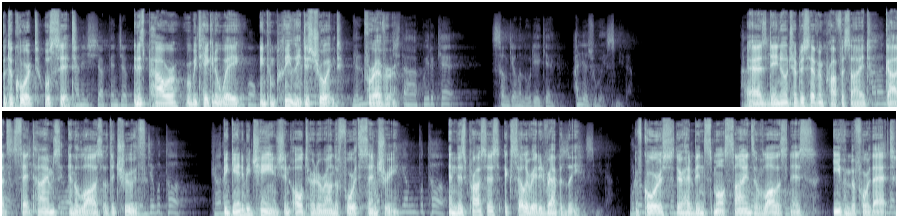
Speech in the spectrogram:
But the court will sit, and his power will be taken away and completely destroyed forever. As Daniel chapter 7 prophesied, God's set times and the laws of the truth began to be changed and altered around the 4th century, and this process accelerated rapidly. Of course, there had been small signs of lawlessness even before that.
